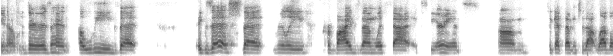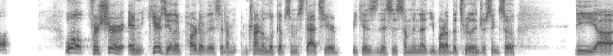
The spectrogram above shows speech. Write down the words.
You know, there isn't a league that exists that really provides them with that experience um, to get them to that level. Well, for sure. And here's the other part of this, and I'm I'm trying to look up some stats here because this is something that you brought up that's really interesting. So the uh,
